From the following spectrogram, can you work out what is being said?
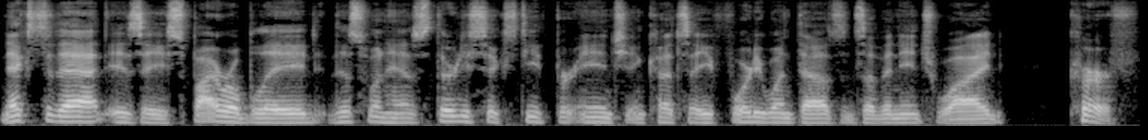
Next to that is a spiral blade. This one has 36 teeth per inch and cuts a 41 thousandths of an inch wide kerf.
